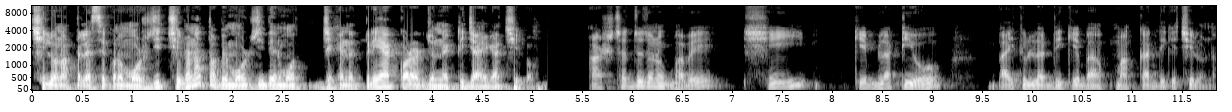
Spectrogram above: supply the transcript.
ছিল না, প্যালেসে কোনো মসজিদ ছিল না, তবে মসজিদের মত, যেখানে প্রেয়ার করার জন্য একটি জায়গা ছিল। আশ্চর্যজনকভাবে সেই কেবলাটিও বাইতুল্লার দিকে বা মাক্কার দিকে ছিল না।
